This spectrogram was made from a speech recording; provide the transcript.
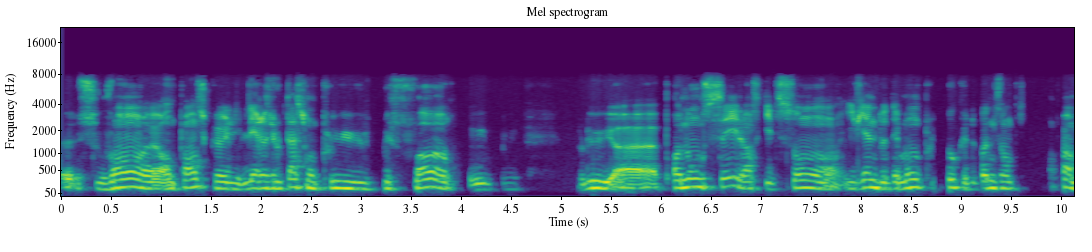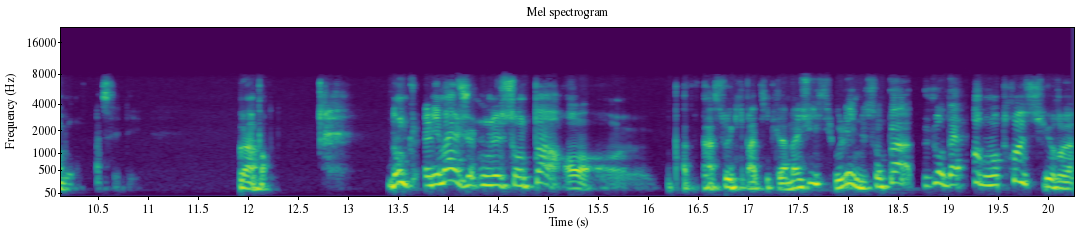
Euh, souvent, euh, on pense que les résultats sont plus, plus forts, plus, plus prononcés lorsqu'ils ils viennent de démons plutôt que de bonnes entités. Enfin bon, c'est peu importe. Donc les mages ne sont pas, à ceux qui pratiquent la magie, si vous voulez, ne sont pas toujours d'accord entre eux sur,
